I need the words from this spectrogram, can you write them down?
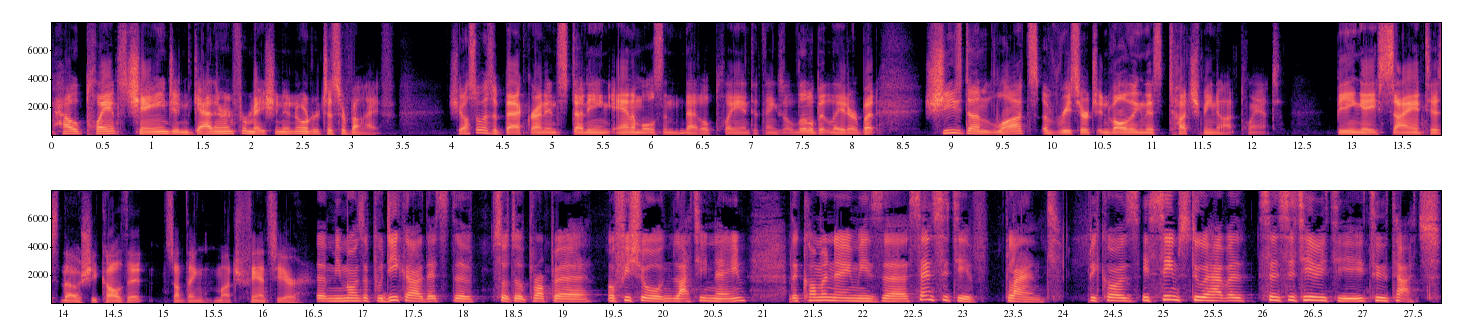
how plants change and gather information in order to survive. She also has a background in studying animals, and that'll play into things a little bit later, but she's done lots of research involving this touch me not plant. Being a scientist, though, she calls it something much fancier. The Mimosa pudica, that's the sort of proper official Latin name. The common name is a sensitive plant because it seems to have a sensitivity to touch.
